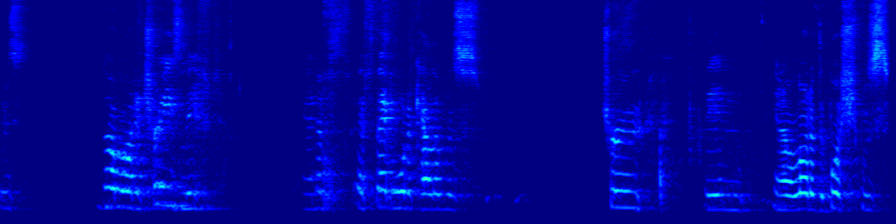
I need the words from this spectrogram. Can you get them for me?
there's not a lot of trees left. And if, if that watercolour was true, then you know a lot of the bush was,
